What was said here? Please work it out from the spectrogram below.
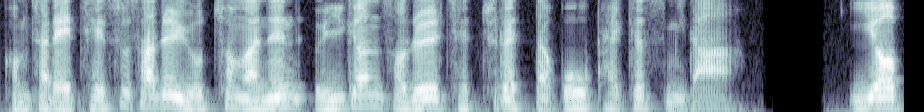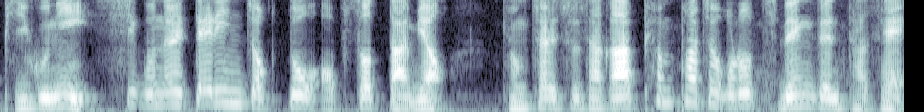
검찰에 재수사를 요청하는 의견서를 제출했다고 밝혔습니다. 이어 B군이 C군을 때린 적도 없었다며 경찰 수사가 편파적으로 진행된 탓에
